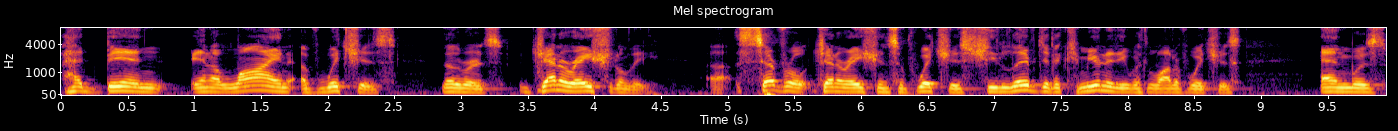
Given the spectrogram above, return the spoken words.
had been in a line of witches. In other words, generationally, uh, several generations of witches. She lived in a community with a lot of witches and was,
